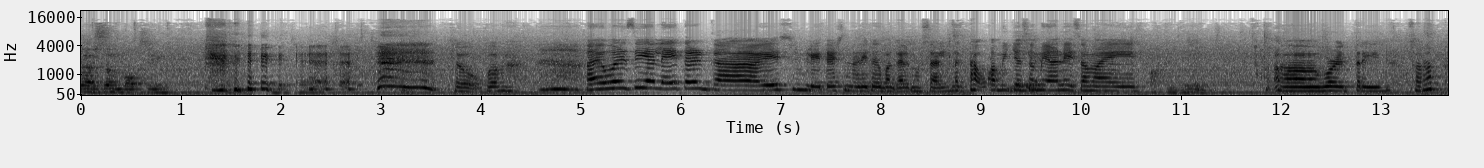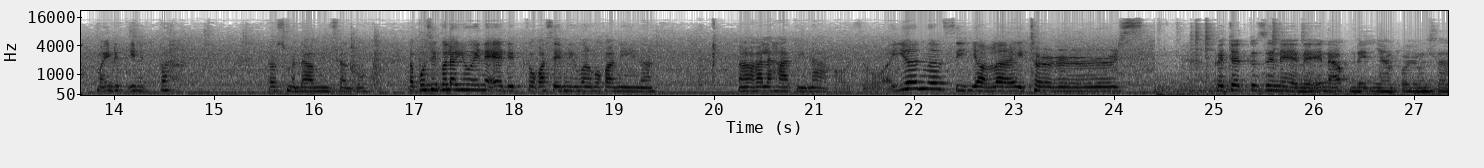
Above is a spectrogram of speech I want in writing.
Gloves unboxing. So, I will see you later, guys. Later, na dito mag-almusal. Nagtao kami dyan sa may, ano, eh, sa may ah, World Trade. Sarap. Mainit-init pa. Tapos madaming sago. Tapusin ko lang yung ine-edit ko kasi iniwan ko kanina. Nakakalahati na ako. Ayun. We'll see you later. Kachat ko si Nene. Ina-update niya ako yung sa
